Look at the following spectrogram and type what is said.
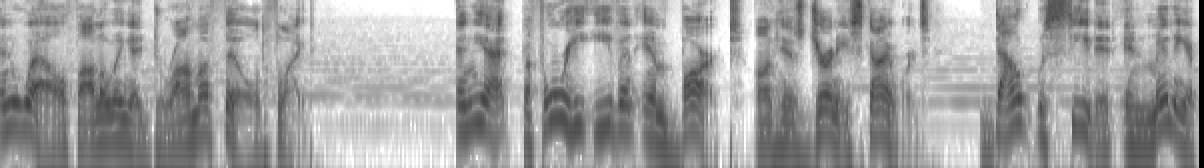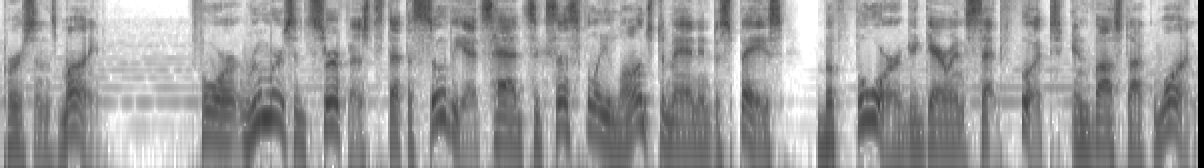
and well following a drama-filled flight. And yet, before he even embarked on his journey skywards, doubt was seated in many a person's mind. For rumors had surfaced that the Soviets had successfully launched a man into space before Gagarin set foot in Vostok 1,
